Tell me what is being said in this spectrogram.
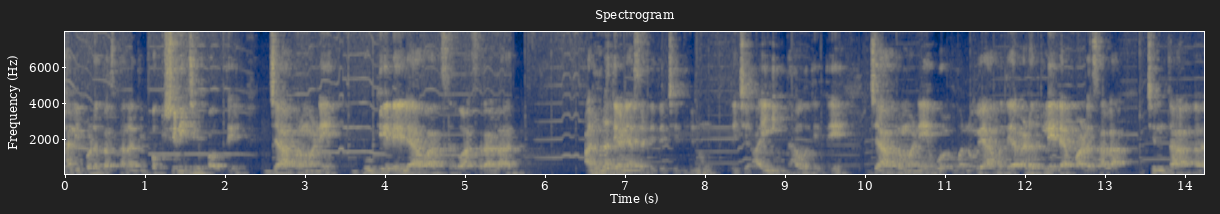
खाली पडत असताना ती पक्षिणी झेपावते ज्याप्रमाणे भुकेलेल्या वाच वासराला अन्न देण्यासाठी त्याची धेनू त्याची आई धावत येते ज्याप्रमाणे व- वनव्यामध्ये अडकलेल्या पाडसाला चिंता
